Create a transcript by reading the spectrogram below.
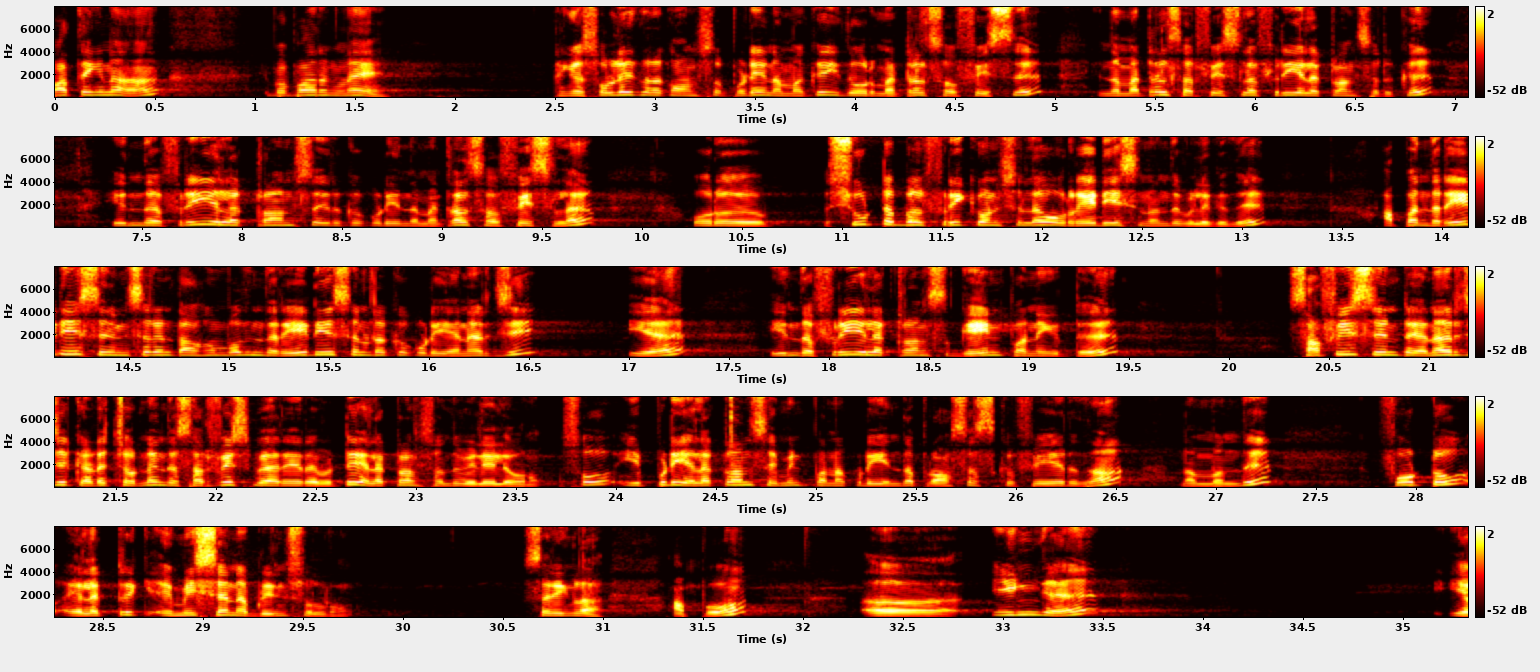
பார்த்தீங்கன்னா இப்போ பாருங்களேன். இங்கே சொல்லியிருக்கிற concept படி நமக்கு இது ஒரு metal surface இந்த மெட்டல் சர்ஃபேஸில் ஃப்ரீ எலக்ட்ரான்ஸ் இருக்குது இந்த ஃப்ரீ எலக்ட்ரான்ஸ் இருக்கக்கூடிய இந்த மெட்டல் சர்ஃபேஸில் ஒரு சூட்டபிள் ஃப்ரீக்வன்சியில் ஒரு ரேடியேஷன் வந்து விழுகுது. அப்போ அந்த ரேடியேஷன் இன்சிடென்ட் ஆகும்போது இந்த ரேடியேஷன் இருக்கக்கூடிய எனர்ஜியை இந்த ஃப்ரீ எலக்ட்ரான்ஸ் கெயின் பண்ணிக்கிட்டு சஃபிஷியன்ட் எனர்ஜி கிடைச்ச உடனே இந்த சர்ஃபேஸ் பேரியரை விட்டு எலக்ட்ரான்ஸ் வந்து வெளியில் வரும். ஸோ இப்படி எலக்ட்ரான்ஸ் எமிட் பண்ணக்கூடிய இந்த ப்ராசஸ்க்கு பேர் தான் நம்ம வந்து ஃபோட்டோ எலக்ட்ரிக் எமிஷன் அப்படின்னு சொல்கிறோம் சரிங்களா? அப்போது இங்கே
